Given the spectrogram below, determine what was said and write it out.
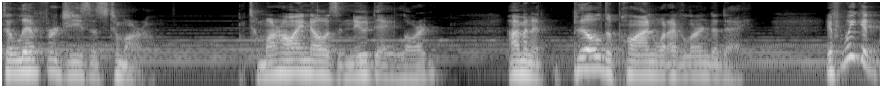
to live for Jesus tomorrow. Tomorrow I know is a new day, Lord. I'm going to build upon what I've learned today. If we could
